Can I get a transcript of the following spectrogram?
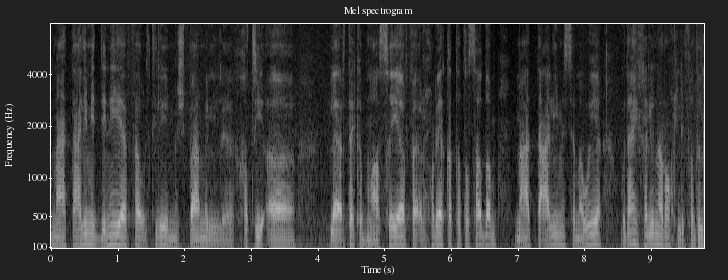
مع التعليم الدينية فقلت لي مش بعمل خطيئة لا أرتكب معصية فالحرية قد تتصادم مع التعاليم السماوية وده هيخلينا أروح لفضيلة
